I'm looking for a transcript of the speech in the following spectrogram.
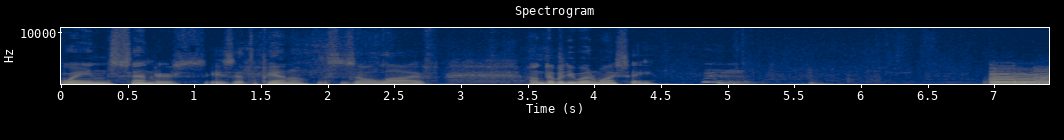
Wayne Sanders is at the piano. This is all live on WNYC. Là hmm.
